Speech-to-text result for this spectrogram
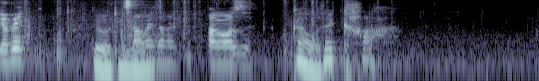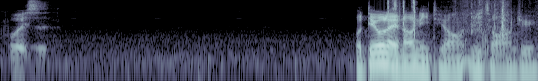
右边，对我听到上面，上面，办公室，看我在卡，我也是。我丢了，然后你丢，你走上去，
